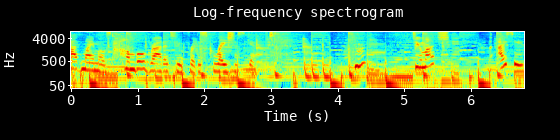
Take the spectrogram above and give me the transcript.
Have my most humble gratitude for this gracious gift. Hmm? Too much? I see.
